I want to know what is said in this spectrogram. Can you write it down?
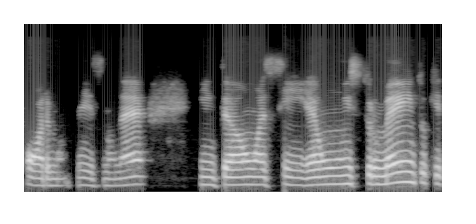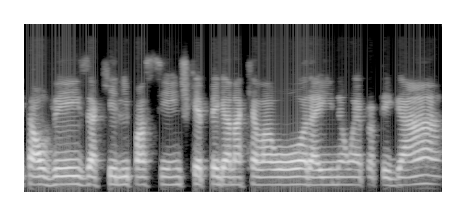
forma mesmo, né? Então, assim, é um instrumento que talvez aquele paciente quer pegar naquela hora e não é para pegar,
